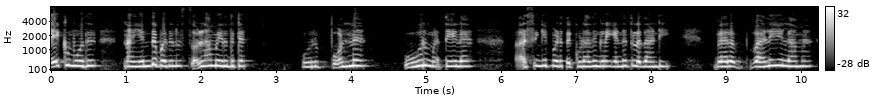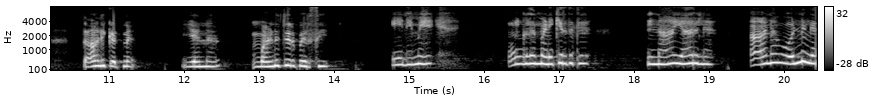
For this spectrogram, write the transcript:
கேட்கும்போது நான் எந்த பதிலும் சொல்லாமல் இருந்துட்டேன். ஒரு பொண்ணை ஊர் மத்தியில் அசிங்கப்படுத்தக்கூடாதுங்கிற எண்ணத்தில் தாண்டி வேற வழி இல்லாமல் தாலி கட்டினேன். என்ன மன்னிச்சிரு பெருசி. இனிமே உங்களை மன்னிக்கிறதுக்கு நான் யாருங்க? ஆனால் ஒன்றுங்க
